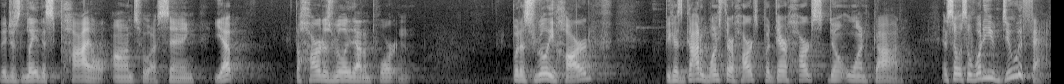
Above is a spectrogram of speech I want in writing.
that just lay this pile onto us, saying, Yep, the heart is really that important. But it's really hard because God wants their hearts, but their hearts don't want God. And so, so what do you do with that?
